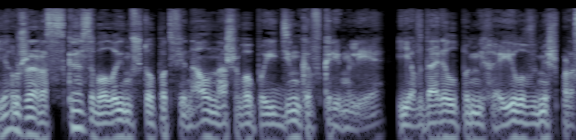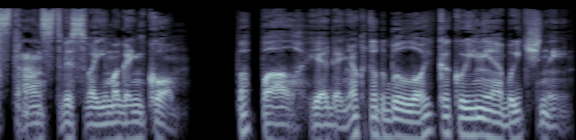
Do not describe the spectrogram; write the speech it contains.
Я уже рассказывал им, что под финал нашего поединка в Кремле я вдарил по Михаилу в межпространстве своим огоньком. Попал, и огонек тот был ой какой необычный.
